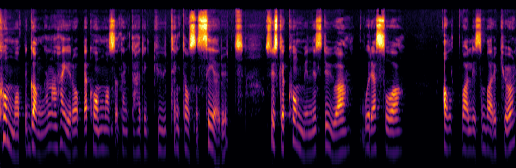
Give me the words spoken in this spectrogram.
kom opp i gangen, og høyere opp jeg kom, og så tenkte herregud, tenkte jeg åssen ser ut. Så husker jeg kom inn i stua hvor jeg så alt var liksom bare køl.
